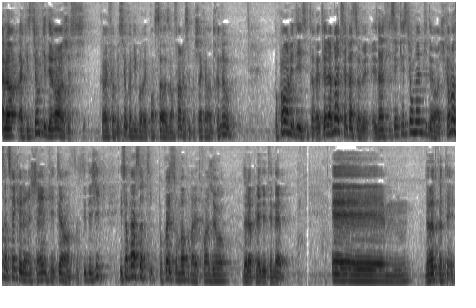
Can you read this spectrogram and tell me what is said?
Alors, la question qui dérange, encore une fois, bien sûr qu'on dit qu'on répond ça aux enfants, mais c'est pour chacun d'entre nous. Pourquoi on lui dit, si tu aurais été là-bas, tu serais pas sauvé? Et c'est une question même qui dérange. Comment ça se fait que les Réchaïm qui étaient en sortie d'Égypte, ils ne sont pas sortis? Pourquoi ils sont morts pendant les trois jours de la plaie des ténèbres? Et de l'autre côté,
